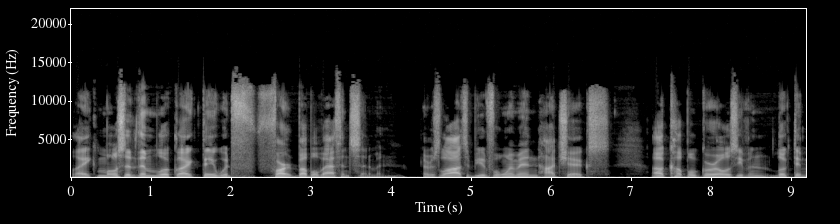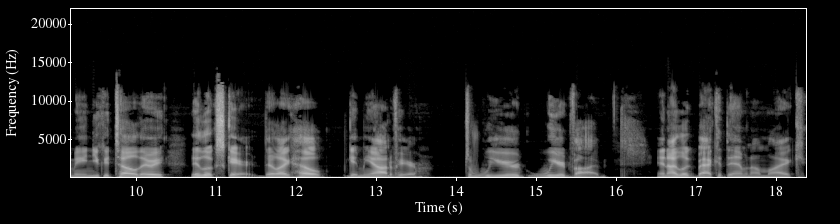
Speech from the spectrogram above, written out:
Like most of them look like they would fart bubble bath in cinnamon. There was lots of beautiful women, hot chicks. A couple girls even looked at me, and you could tell they they look scared. They're like, "Help, get me out of here." It's a weird, weird vibe. And I look back at them and I'm like,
